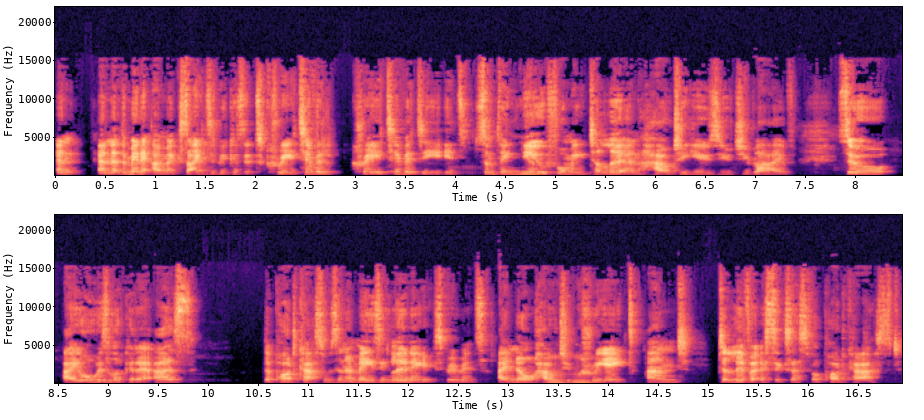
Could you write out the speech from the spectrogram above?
and and at the minute I'm excited because it's creativity creativity it's something new yeah. for me to learn how to use YouTube live so I always look at it as the podcast was an amazing learning experience I know how mm-hmm. to create and deliver a successful podcast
